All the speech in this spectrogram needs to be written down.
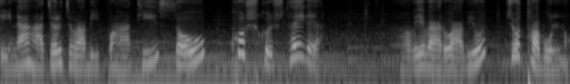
તેના હાજર જવાબીપણાથી સૌ ખુશ ખુશ થઈ ગયા. હવે વારો આવ્યો ચોથા બોલનો.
